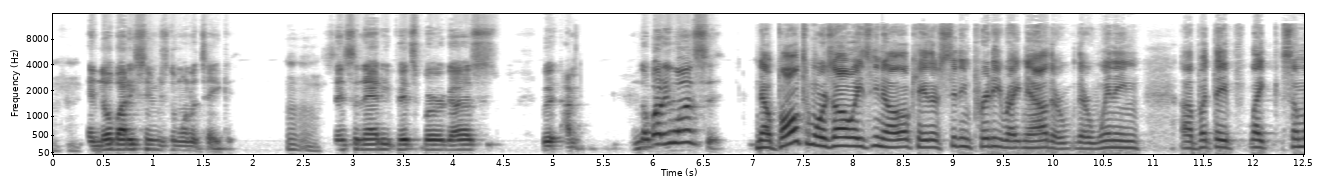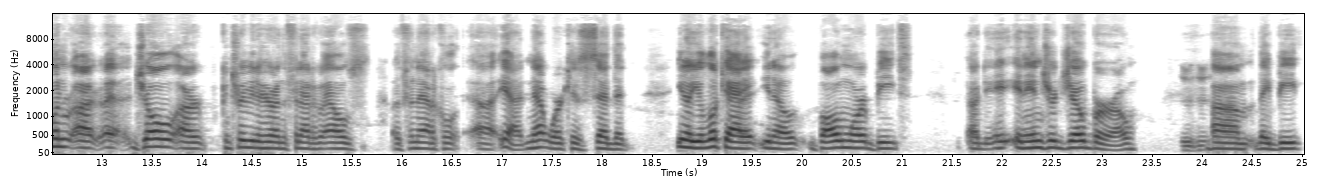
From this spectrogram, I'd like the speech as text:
mm-hmm. and nobody seems to want to take it. Mm-mm. Cincinnati, Pittsburgh, us, but I'm, nobody wants it. Now Baltimore's always, you know, okay, they're sitting pretty right now. They're they're winning uh, but they've like someone uh, uh, Joel, our contributor here on the Fanatical Elves, uh, Fanatical, uh, yeah, network has said that you know you look at it, you know, Baltimore beat uh, an injured Joe Burrow. Mm-hmm. Um, they beat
